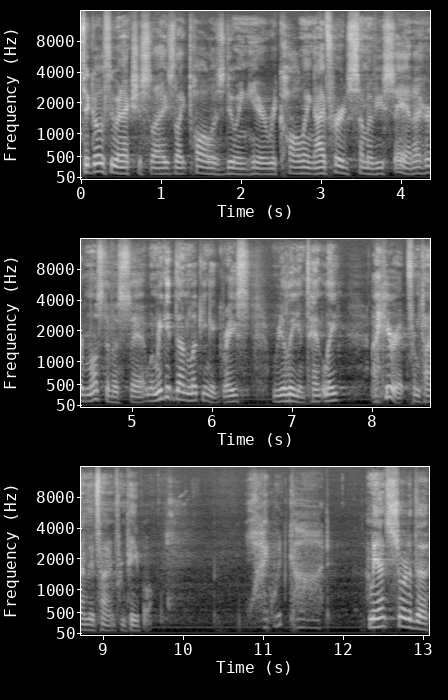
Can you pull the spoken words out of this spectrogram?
to go through an exercise like Paul is doing here, recalling. I've heard some of you say it. I heard most of us say it. When we get done looking at grace really intently, I hear it from time to time from people. Why would God? I mean, that's sort of the,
